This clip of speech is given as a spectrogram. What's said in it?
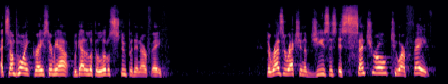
At some point, Grace, hear me out, we got to look a little stupid in our faith. The resurrection of Jesus is central to our faith.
